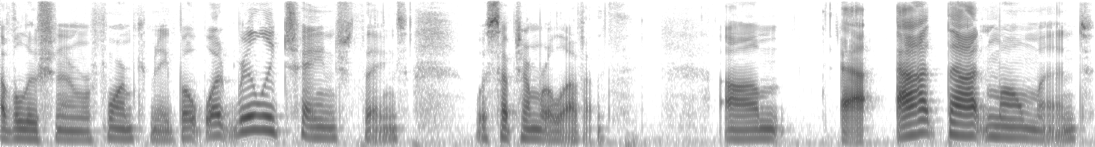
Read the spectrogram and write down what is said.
Evolution and Reform Committee. But what really changed things was September 11th. Um, at, at that moment,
